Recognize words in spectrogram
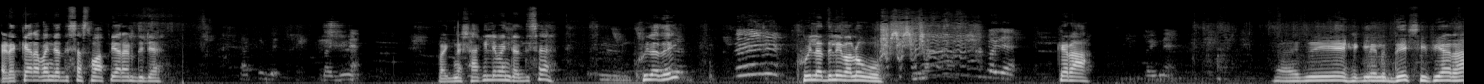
এটা কেরা বাইন্দা দিছে? মা পেয়ারার দুইটা। বাইকনা শাকিলে বাইন্দা দিছে? খুইলা দেই? খুইলা দিলে ভালো হব। কেরা? দেশি পেয়ারা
